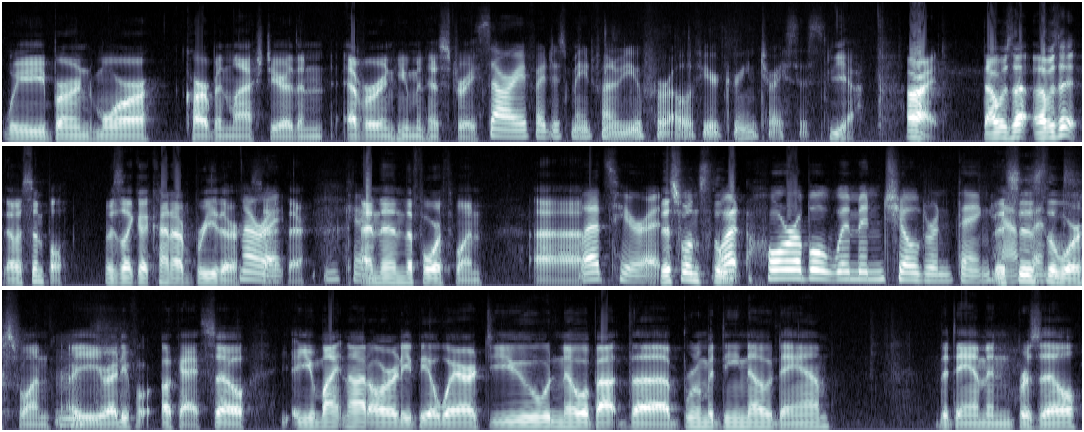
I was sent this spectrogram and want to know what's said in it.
We burned more carbon last year than ever in human history. Sorry if I just made fun of you for all of your green choices. Yeah. All right. That was that. That was it. That was simple. It was like a kind of breather All right. there. Okay. And then the fourth one. Uh, Let's hear it. this one's the- what horrible women children thing This is the worst one. Mm. Are you ready for? Okay, so you might not already be aware. Do you know about the Brumadinho Dam? The dam in Brazil.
